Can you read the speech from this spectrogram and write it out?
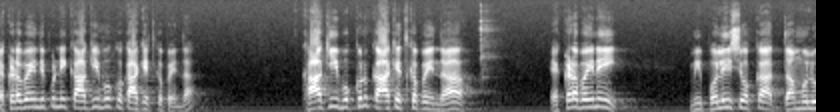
ఎక్కడ పోయింది ఇప్పుడు నీ కాకీ బుక్? కాకెత్తుకపోయిందా? కాకీ బుక్ను కాకెత్తుకపోయిందా? ఎక్కడ పోయినాయి? మీ పోలీస్ యొక్క దమ్ములు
